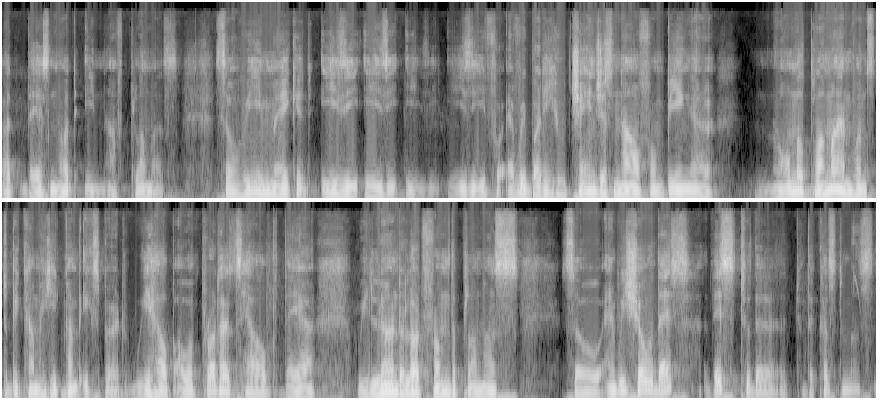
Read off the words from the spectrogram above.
but there's not enough plumbers. So we make it easy, easy, easy, easy for everybody who changes now from being a normal plumber and wants to become a heat pump expert. We help our products help there. We learned a lot from the plumbers. So and we show this this to the to the customers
